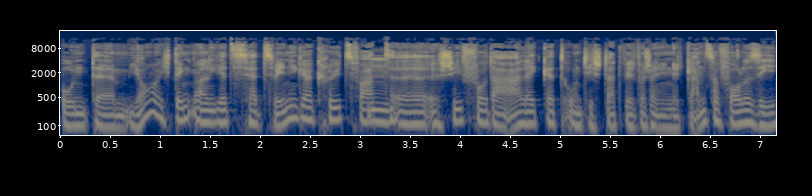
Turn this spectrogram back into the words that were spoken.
Und ähm, ja, ich denke mal, jetzt hat es weniger Kreuzfahrtschiffe, mhm. äh, da anlegen und die Stadt wird wahrscheinlich nicht ganz so voll sein.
